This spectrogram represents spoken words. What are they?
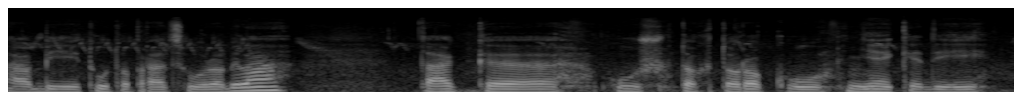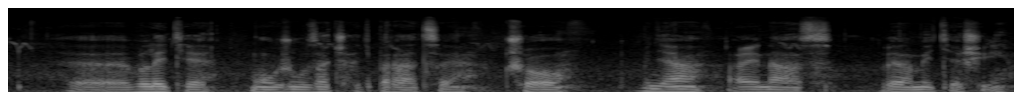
aby túto prácu urobila, tak e, už tohto roku niekedy v lete môžu začať práce, čo mňa aj nás veľmi teší.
